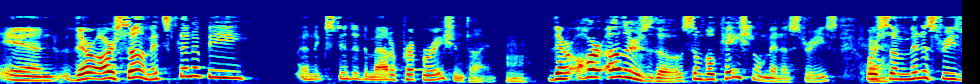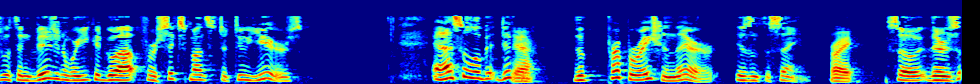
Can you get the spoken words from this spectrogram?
And there are some. It's going to be an extended amount of preparation time. Mm. There are others, though, some vocational ministries okay. or some ministries with Envision where you could go out for six months to two years. And that's a little bit different. Yeah the preparation there isn't the same. Right. So there's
